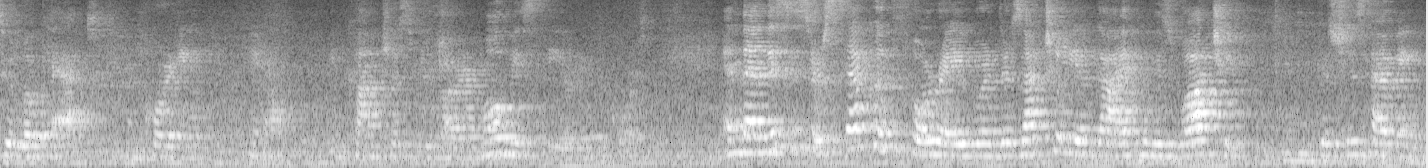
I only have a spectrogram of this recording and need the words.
to look at, according, you know, in contrast with Laura Mulvey's theory, of course. And then this is her second foray where there's actually a guy who is watching because she's having,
